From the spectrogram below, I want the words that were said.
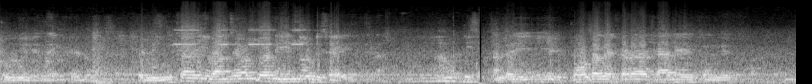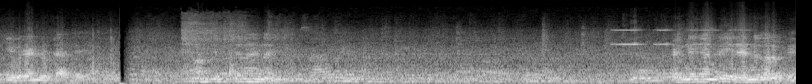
to be rejected ఇంకా ఈ వన్ సెవెంటీ వన్ ఏందో డిసైడ్ అయింది అంటే ఈ టోటల్ ఎక్కడ టాలీ అవుతుంది? ఇవి రెండు టాలీ సిక్స్టీ నైన్ పెండింగ్ అంటే ఈ రెండు కలిపి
